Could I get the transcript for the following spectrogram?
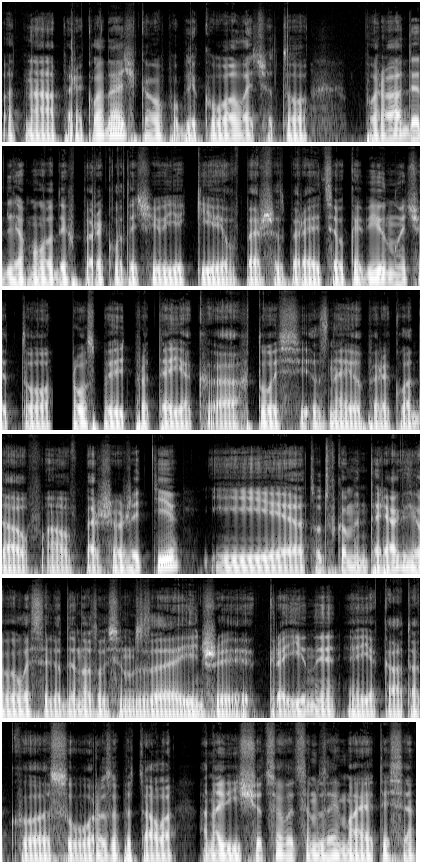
одна перекладачка опублікувала чи то поради для молодих перекладачів, які вперше збираються в кабіну, чи то розповідь про те, як е, хтось з нею перекладав вперше в житті. І тут в коментарях з'явилася людина зовсім з іншої країни, яка так е, суворо запитала: а навіщо це ви цим займаєтеся?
